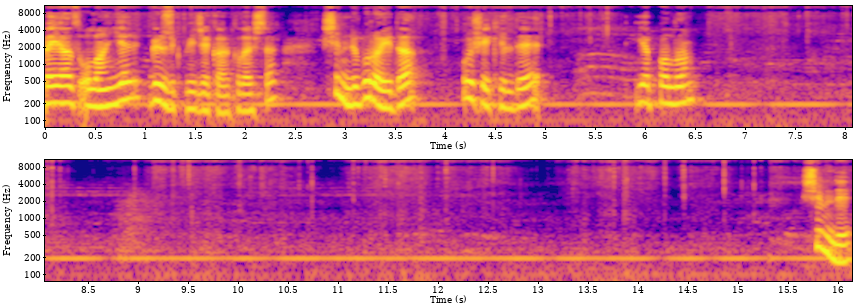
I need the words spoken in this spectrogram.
beyaz olan yer gözükmeyecek arkadaşlar. Şimdi burayı da bu şekilde yapalım. Şimdi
